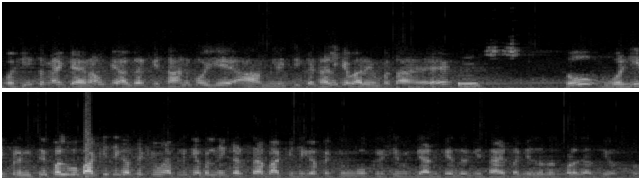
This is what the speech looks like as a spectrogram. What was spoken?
वही तो मैं कह रहा हूँ कि अगर किसान को ये आम, लीची, कटहल के बारे में पता है तो वही प्रिंसिपल वो बाकी जगह पे क्यों एप्लीकेबल नहीं करता? है बाकी जगह पे क्यों वो कृषि विज्ञान केंद्र की सहायता की ज़रूरत पड़ जाती है उसको?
